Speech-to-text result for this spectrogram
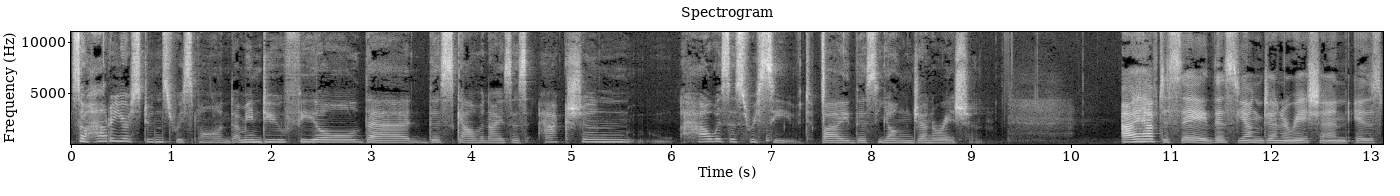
so, how do your students respond? I mean, do you feel that this galvanizes action? How is this received by this young generation? I have to say, this young generation is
